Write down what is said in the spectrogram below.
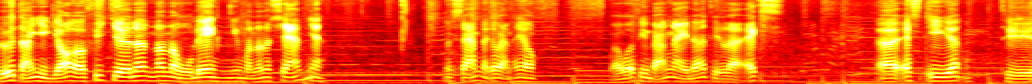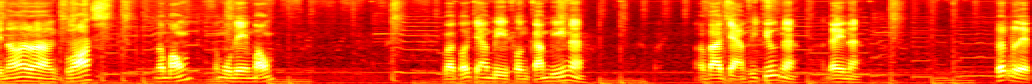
lưới tản nhiệt gió ở phía trên đó, nó là màu đen nhưng mà nó, nó xám nha. Nó xám này các bạn thấy không? Và với phiên bản này đó thì là X à, uh, SE á, thì nó là gloss nó bóng nó màu đen bóng. Và có trang bị phần cảm biến nè va chạm phía trước nè đây nè. Rất là đẹp.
